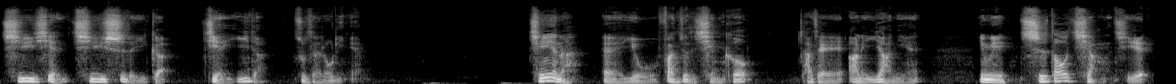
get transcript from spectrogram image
埼玉县埼玉市的一个简易的住宅楼里面。千叶呢，呃，有犯罪的前科。他在二零一二年因为持刀抢劫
